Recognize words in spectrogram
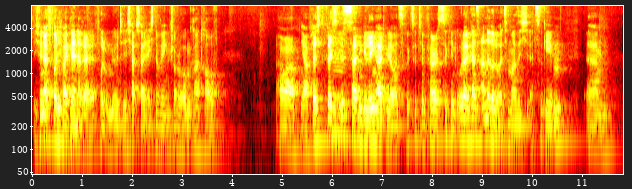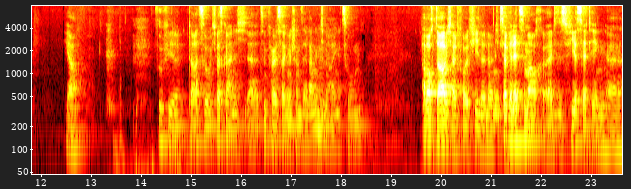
Ich finde das Spotify generell voll unnötig. Ich habe es halt echt nur wegen Joe Rogan gerade drauf. Aber ja, vielleicht, vielleicht mhm. ist es halt eine Gelegenheit, wieder mal zurück zu Tim Ferriss zu gehen oder ganz andere Leute mal sich äh, zu geben. Ähm, ja, so viel dazu. Ich weiß gar nicht, äh, Tim Ferriss habe ich mir schon sehr lange nicht mehr mhm. reingezogen. Aber auch da habe ich halt voll viele Learnings. Ich habe ja letztes Mal auch äh, dieses Fear-Setting äh,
